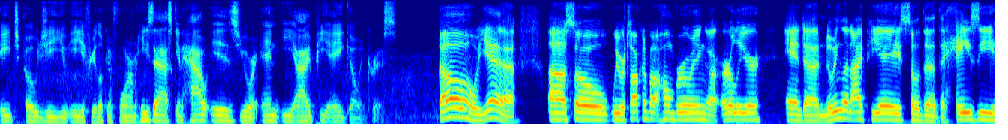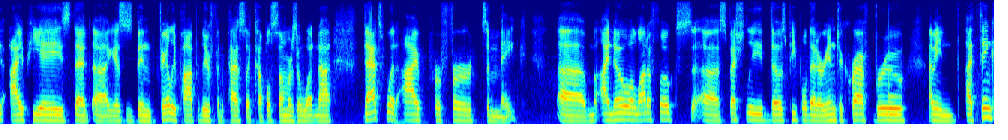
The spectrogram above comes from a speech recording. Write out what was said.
H O G U E, if you're looking for him, he's asking, how is your NEIPA going, Chris? Oh yeah. Uh, so we were talking about home brewing uh, earlier, and uh, New England IPAs. So the the hazy IPAs that uh, I guess has been fairly popular for the past like couple summers and whatnot. That's what I prefer to make. Um, I know a lot of folks, uh, especially those people that are into craft brew. I mean, I think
